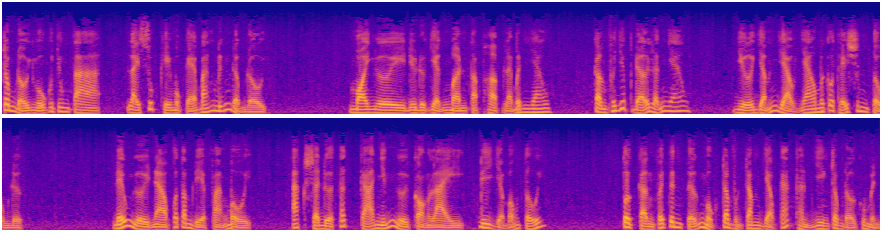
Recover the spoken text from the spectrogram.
trong đội ngũ của chúng ta lại xuất hiện một kẻ bán đứng đồng đội. Mọi người đều được vận mệnh tập hợp lại bên nhau, cần phải giúp đỡ lẫn nhau, dựa dẫm vào nhau mới có thể sinh tồn được. Nếu người nào có tâm địa phản bội, ắt sẽ đưa tất cả những người còn lại đi vào bóng tối. Tôi cần phải tin tưởng 100% vào các thành viên trong đội của mình.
